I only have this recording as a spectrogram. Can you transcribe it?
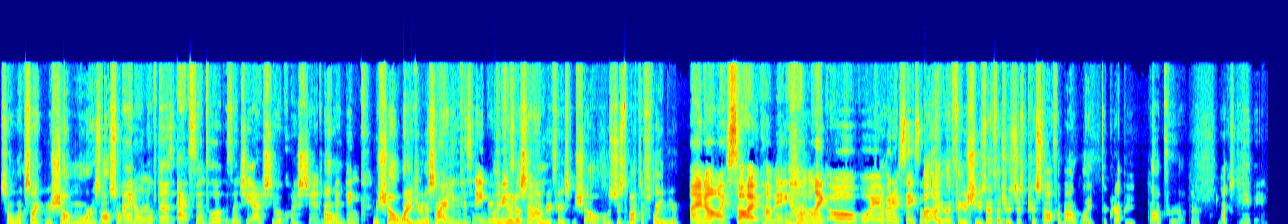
So it looks like Michelle Moore is also I don't know if that was accidental because then she asked you a question. Oh, I think. Michelle, why are you giving us? Why are an, you giving us an angry Why are face? you giving us an Michelle? angry face, Michelle? I was just about to flame you. I know. I saw it coming. Yeah. I'm like, oh boy, I I- better say something. I, I, I figured she was. I thought she was just pissed off about like the crappy dog food out there. Next, Maybe.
